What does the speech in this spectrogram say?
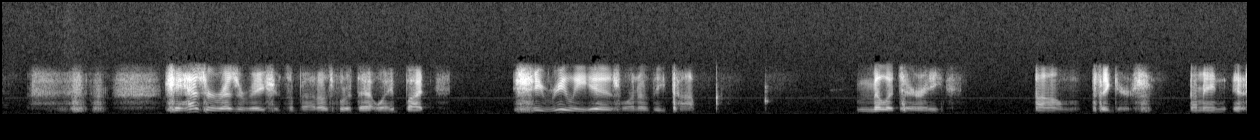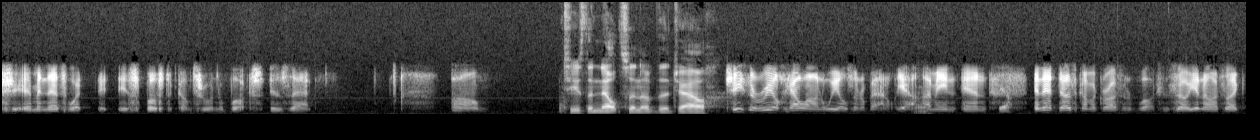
She has her reservations about it. Let's put it that way, but she really is one of the top military um, figures. I mean, you know, she, I mean that's what it is supposed to come through in the books is that um, she's the Nelson of the Jao. She's the real hell on wheels in a battle. Yeah, Yeah. I mean, and Yeah. and that does come across in the books. And so you know, it's like,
